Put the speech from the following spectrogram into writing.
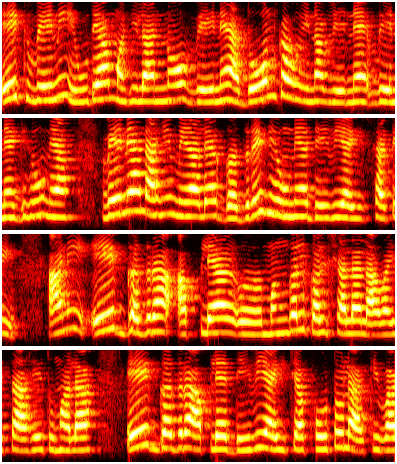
एक वेणी उद्या महिलांनो वेण्या दोन का होईना वेण्या वेण्या घेऊन या. वेण्या नाही मिळाल्या गजरे घेऊन या देवी आईसाठी. आणि एक गजरा आपल्या मंगल कलशाला लावायचा आहे तुम्हाला. एक गजरा आपल्या देवी आईच्या फोटोला किंवा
